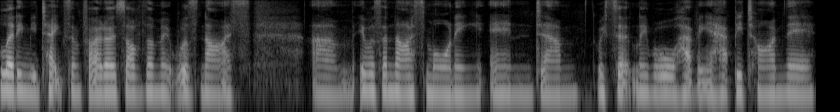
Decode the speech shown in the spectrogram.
letting me take some photos of them. It was nice. Um, it was a nice morning, and um, we certainly were all having a happy time there.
